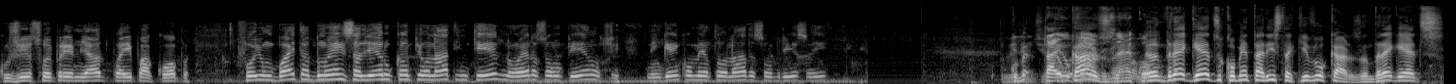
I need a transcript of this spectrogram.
que o juiz foi premiado para ir para a Copa. Foi um baita isso ali era o campeonato inteiro, não era só um pênalti. Ninguém comentou nada sobre isso aí. Tá aí o Carlos, né? Co- André Guedes, o comentarista aqui, viu, Carlos? André Guedes.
